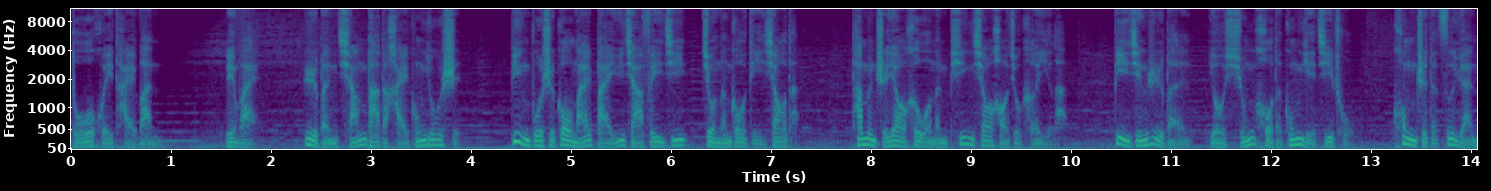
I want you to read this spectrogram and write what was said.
夺回台湾。另外，日本强大的海空优势，并不是购买百余架飞机就能够抵消的，他们只要和我们拼消耗就可以了。毕竟日本有雄厚的工业基础，控制的资源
